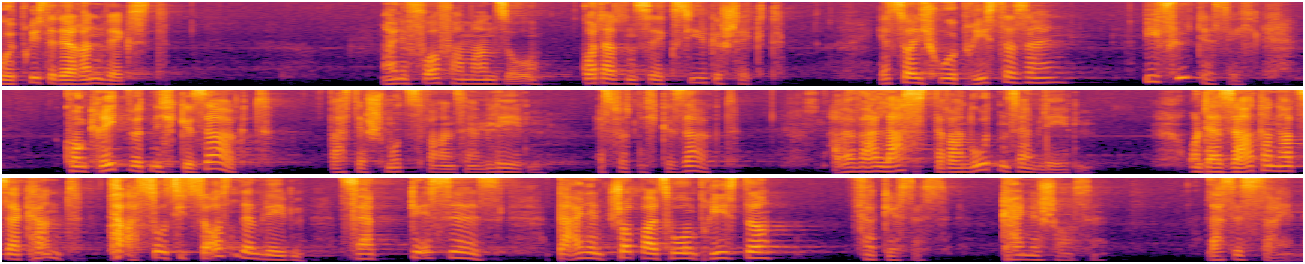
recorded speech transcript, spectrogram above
Hohepriester, der ranwächst? Meine Vorfahren waren so. Gott hat uns ins Exil geschickt. Jetzt soll ich Hohepriester sein? Wie fühlt er sich? Konkret wird nicht gesagt, was der Schmutz war in seinem Leben. Es wird nicht gesagt. Aber er war Last, da war Not in seinem Leben. Und der Satan hat es erkannt. Ha, so sieht es aus in deinem Leben. Vergiss es. Deinen Job als hohen Priester, vergiss es. Keine Chance. Lass es sein.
